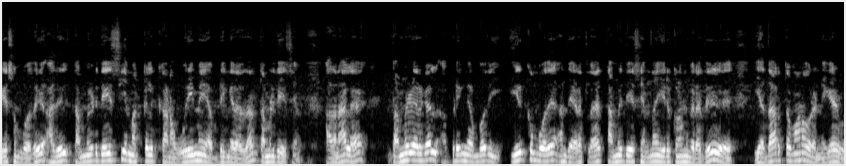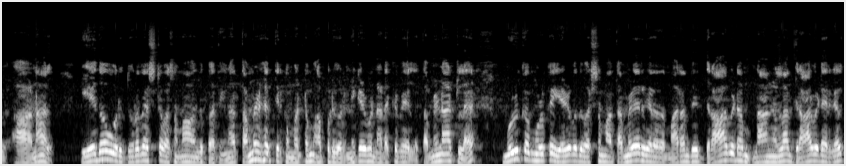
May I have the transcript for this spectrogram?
பேசும்போது அது தமிழ் தேசிய மக்களுக்கான உரிமை அப்படிங்கிறது தான் தமிழ் தேசியம். அதனால் தமிழர்கள் அப்படிங்கும்போது இருக்கும்போதே அந்த இடத்துல தமிழ் தேசியம் தான் இருக்கணுங்கிறது யதார்த்தமான ஒரு நிகழ்வு. ஆனால் ஏதோ ஒரு துரதிர்ஷ்டவசமாக வந்து பார்த்திங்கன்னா தமிழகத்திற்கு மட்டும் அப்படி ஒரு நிகழ்வு நடக்கவே இல்லை. தமிழ்நாட்டில் முழுக்க முழுக்க எழுபது வருஷமாக தமிழர்கிறத மறந்து திராவிடம் நாங்கள்லாம் திராவிடர்கள்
